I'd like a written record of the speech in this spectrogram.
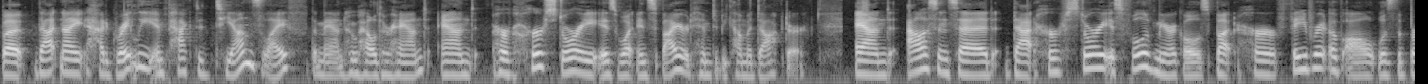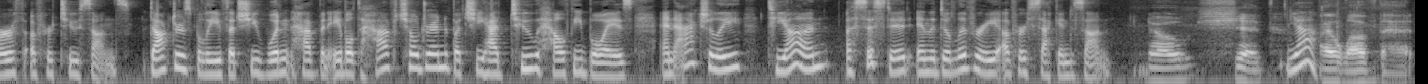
but that night had greatly impacted Tiaan's life, the man who held her hand, and her her story is what inspired him to become a doctor. And Alison said that her story is full of miracles, but her favorite of all was the birth of her two sons. Doctors believe that she wouldn't have been able to have children, but she had two healthy boys, and actually, Tiaan assisted in the delivery of her second son. no shit. Yeah. I love that.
